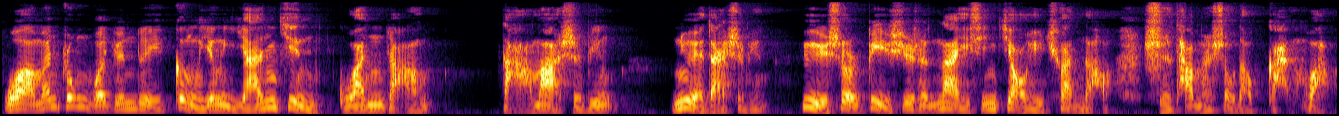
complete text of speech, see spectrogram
我们中国军队更应严禁官长打骂士兵、虐待士兵，遇事必须是耐心教育劝导，使他们受到感化。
